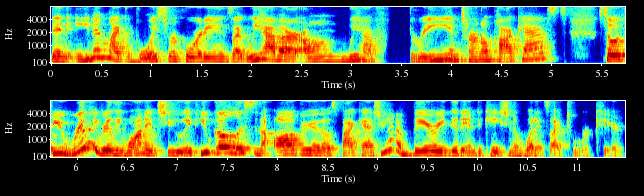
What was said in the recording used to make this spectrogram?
then even like voice recordings, like we have our own, we have three internal podcasts. So if you really, really wanted to, if you go listen to all three of those podcasts, you have a very good indication of what it's like to work here.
